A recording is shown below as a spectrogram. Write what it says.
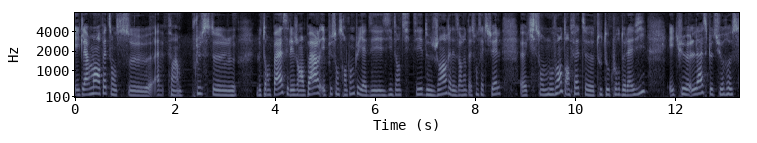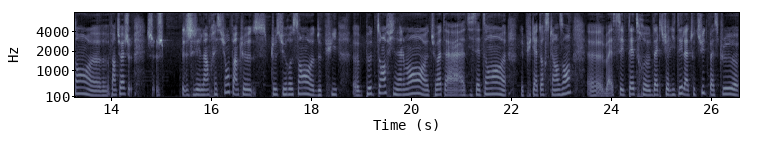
et clairement en fait on se enfin plus euh, le temps passe et les gens en parlent et plus on se rend compte qu'il y a des identités de genre et des orientations sexuelles euh, qui sont mouvantes en fait euh, tout au cours de la vie. Et que là ce que tu ressens euh, enfin tu vois je, je, je- j'ai l'impression enfin que que tu ressens euh, depuis euh, peu de temps finalement euh, tu vois tu as 17 ans depuis 14 15 ans bah, c'est peut-être d'actualité là tout de suite parce que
